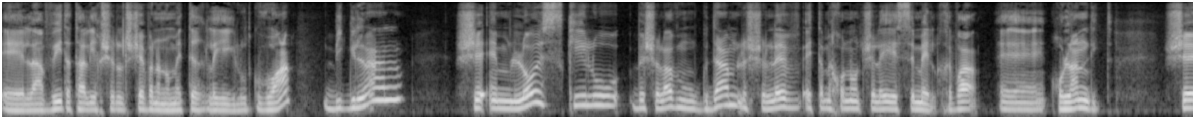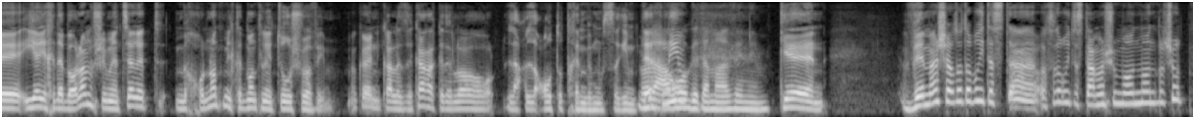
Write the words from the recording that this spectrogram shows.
אה, להביא את התהליך של 7 ננומטר ליעילות גבוהה, בגלל שהם לא השכילו בשלב מוקדם לשלב את המכונות של ASML, חברה אה, הולנדית, שהיא היחידה בעולם שמייצרת מכונות מתקדמות לייצור שבבים. אוקיי, נקרא לזה ככה כדי לא להלאות אתכם במושגים לא טכניים. להרוג את המאזינים. כן. ומה שארצות הברית עשתה, ארצות הברית עשתה משהו מאוד מאוד פשוט.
